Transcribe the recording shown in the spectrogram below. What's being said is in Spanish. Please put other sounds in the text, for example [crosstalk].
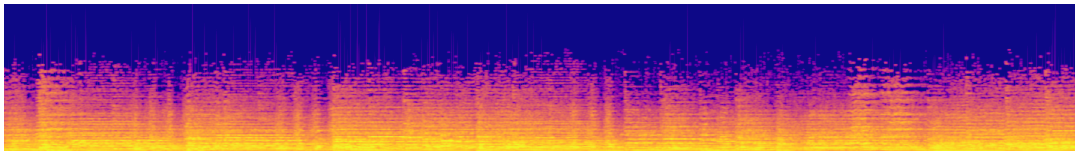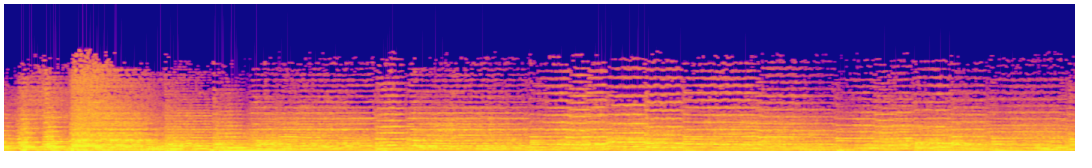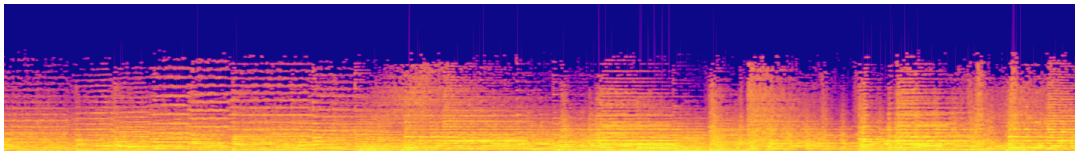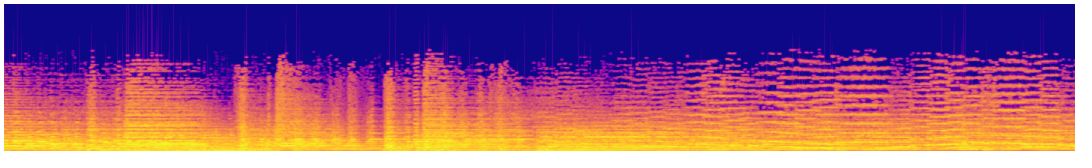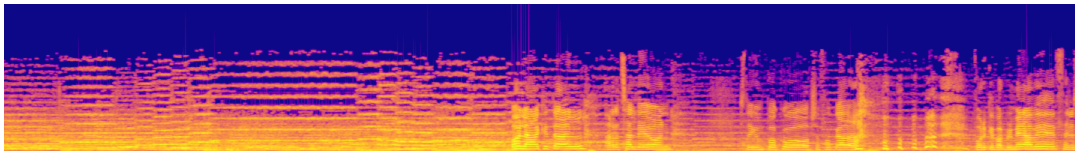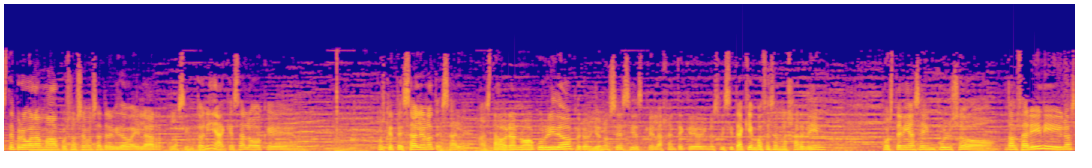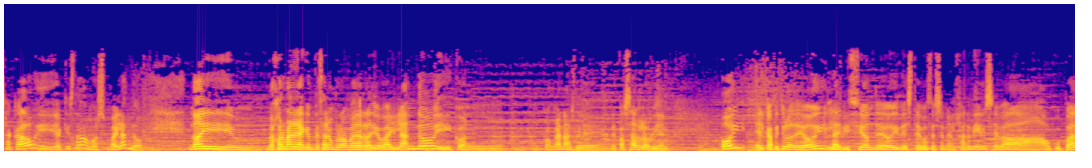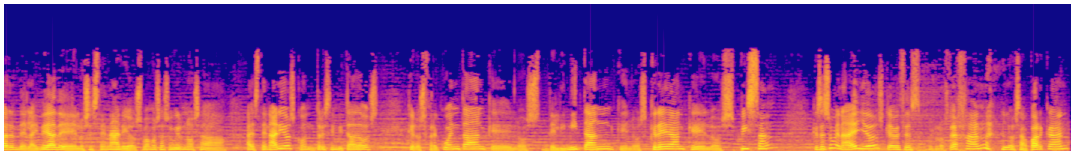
Hola, ¿qué tal? Arrachaldeón. Estoy un poco sofocada [laughs] porque por primera vez en este programa pues nos hemos atrevido a bailar la sintonía, que es algo que pues que te sale o no te sale. Hasta ahora no ha ocurrido, pero yo no sé si es que la gente que hoy nos visita aquí en Voces en el Jardín pues tenía ese impulso danzarín y lo ha sacado y aquí estábamos bailando. No hay mejor manera que empezar un programa de radio bailando y con con ganas de, pasarlo bien. Hoy, el capítulo de hoy, la edición de hoy de este Voces en el Jardín se va a ocupar de la idea de los escenarios. Vamos a subirnos a, escenarios con tres invitados que los frecuentan, que los delimitan, que los crean, que los pisan que se suben a ellos, que a veces pues, los dejan, [laughs] los aparcan.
